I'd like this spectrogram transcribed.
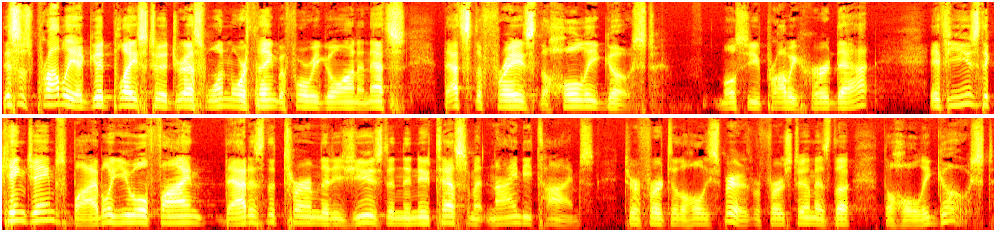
This is probably a good place to address one more thing before we go on, and that's, that's the phrase the Holy Ghost. Most of you probably heard that. If you use the King James Bible, you will find that is the term that is used in the New Testament 90 times to refer to the Holy Spirit. It refers to him as the, the Holy Ghost.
